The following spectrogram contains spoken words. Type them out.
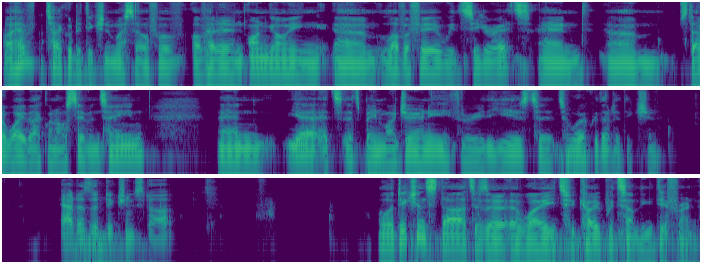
I have tackled addiction myself. I've I've had an ongoing um, love affair with cigarettes, and um, started way back when I was seventeen. And yeah, it's it's been my journey through the years to to work with that addiction. How does addiction start? Well, addiction starts as a, a way to cope with something different.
